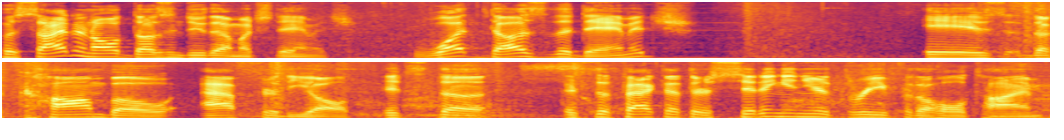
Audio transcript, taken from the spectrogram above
Poseidon alt doesn't do that much damage. What does the damage is the combo after the ult. It's the it's the fact that they're sitting in your three for the whole time.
